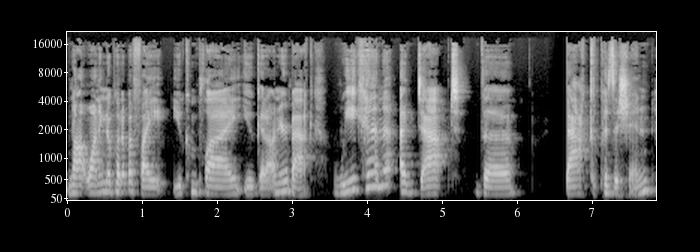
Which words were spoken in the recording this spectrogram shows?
not wanting to put up a fight, you comply, you get on your back. We can adapt the back position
